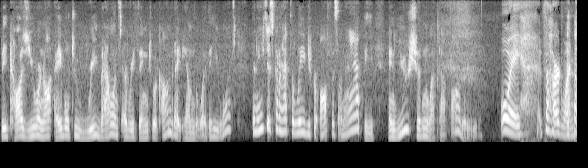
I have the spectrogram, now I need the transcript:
because you are not able to rebalance everything to accommodate him the way that he wants, then he's just going to have to leave your office unhappy. And you shouldn't let that bother you. Boy, it's a hard one.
